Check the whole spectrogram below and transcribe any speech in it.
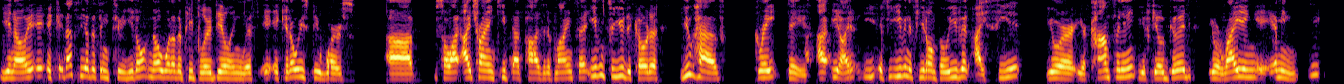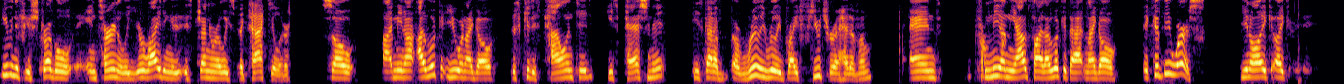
You know, it, it, that's the other thing too. You don't know what other people are dealing with. It, could always be worse. Uh, so I, I try and keep that positive mindset. Even for you, Dakota, you have great days. I, you know, I, if even if you don't believe it, I see it. You're you're confident. You feel good. Your writing. I mean, even if you struggle internally, your writing is generally spectacular. So, I mean, I, I look at you and I go, this kid is talented. He's passionate. He's got a, a really, really bright future ahead of him. And from me on the outside, I look at that and I go, it could be worse. You know, like, like,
